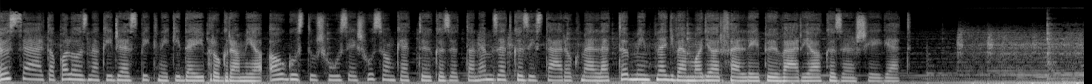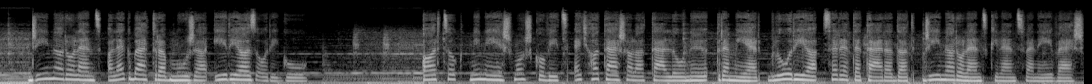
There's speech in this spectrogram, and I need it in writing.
Összeállt a Paloznaki Jazz Picnic idei programja, augusztus 20 és 22 között a nemzetközi sztárok mellett több mint 40 magyar fellépő várja a közönséget. Gina Rolenz, a legbátrabb múzsa, írja az Origo. Arcok, Mini és Moskovic, egy hatás alatt álló nő, premier, Gloria, szeretetáradat, Gina Rolenz 90 éves.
